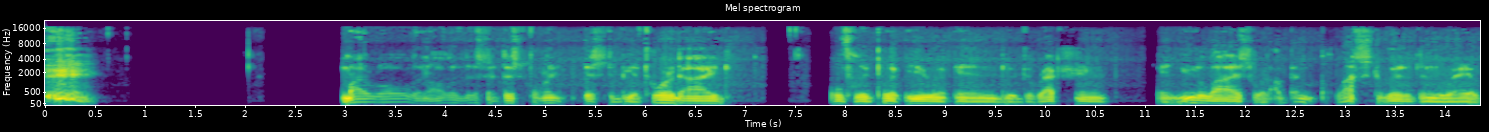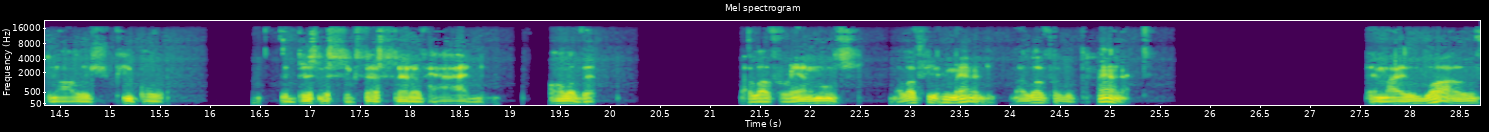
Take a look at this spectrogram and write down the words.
My role in all of this at this point is to be a tour guide, hopefully put you in the direction and utilize what I've been blessed with in the way of knowledge, people, the business success that I've had, all of it my love for animals, my love for humanity, my love for the planet, and my love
